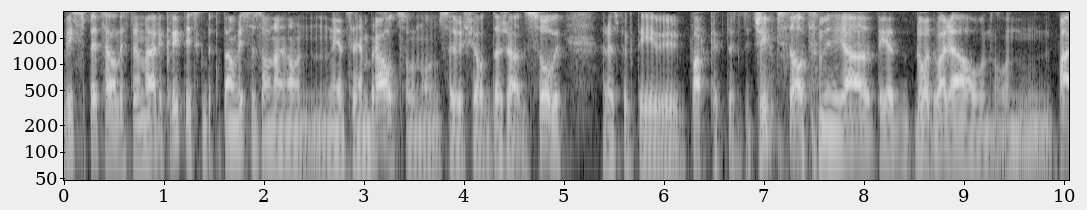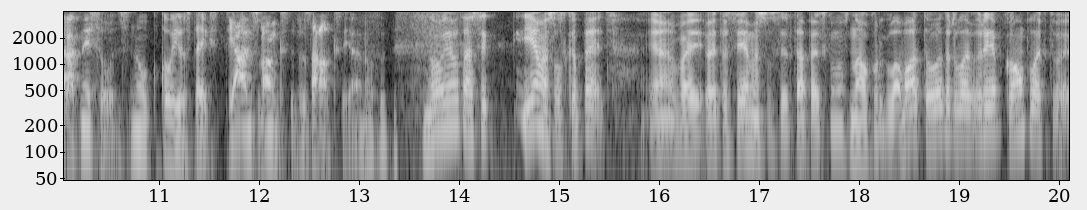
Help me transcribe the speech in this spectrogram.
visi speciālisti vienmēr ir kritiski, bet tām vissezonainiecēm brauc un, un sevišķi jau dažādi suvi, respektīvi parketi čips saucamie, jā, tie dod vaļā un, un pārāk nesūdzas. Nu, ko jūs teiksiet? Jānis Vanks ir uz āks. Jā, nu. Nu, jautājums ir iemesls, kāpēc. Jā, vai, vai tas iemesls ir tāpēc, ka mums nav kur glabāt otru riepu komplektu, vai,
